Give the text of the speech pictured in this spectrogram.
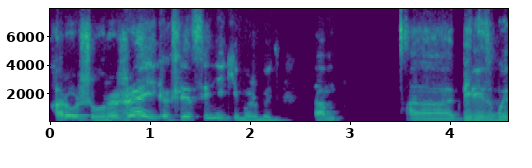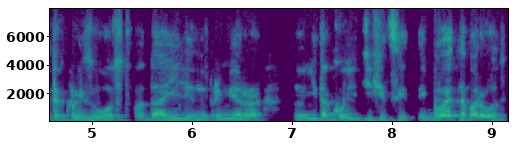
хороший урожай, и как следствие некий, может быть, там э, переизбыток производства, да, или, например, ну, не такой дефицит. И бывает наоборот,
